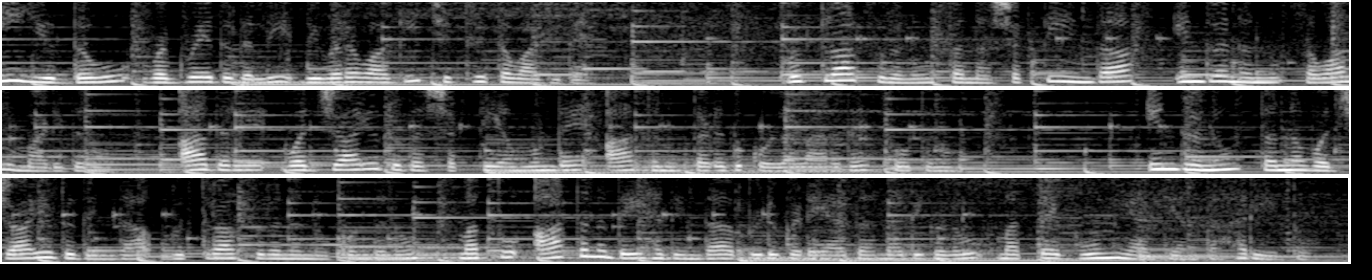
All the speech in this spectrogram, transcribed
ಈ ಯುದ್ಧವು ಋಗ್ವೇದದಲ್ಲಿ ವಿವರವಾಗಿ ಚಿತ್ರಿತವಾಗಿದೆ. ವೃತ್ರಾಸುರನು ತನ್ನ ಶಕ್ತಿಯಿಂದ ಇಂದ್ರನನ್ನು ಸವಾಲು ಮಾಡಿದನು. ಆದರೆ ವಜ್ರಾಯುಧದ ಶಕ್ತಿಯ ಮುಂದೆ ಆತನು ತಡೆದುಕೊಳ್ಳಲಾರದೆ ಸೋತನು. ಇಂದ್ರನು ತನ್ನ ವಜ್ರಾಯುಧದಿಂದ ವೃತ್ರಾಸುರನನ್ನು ಕೊಂದನು ಮತ್ತು ಆತನ ದೇಹದಿಂದ ಬಿಡುಗಡೆಯಾದ ನದಿಗಳು ಮತ್ತೆ ಭೂಮಿಯಾದ್ಯಂತ ಹರಿಯಿತು.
